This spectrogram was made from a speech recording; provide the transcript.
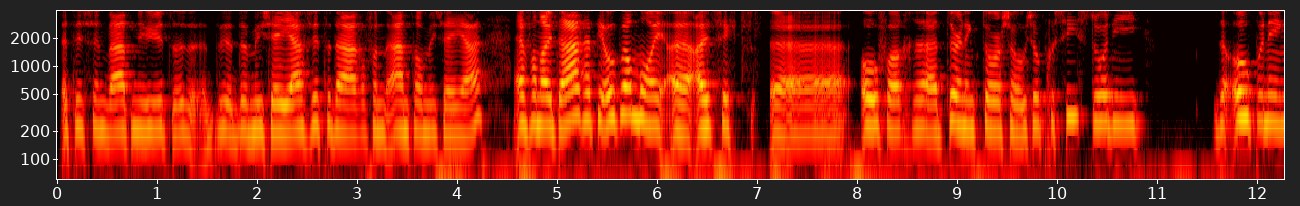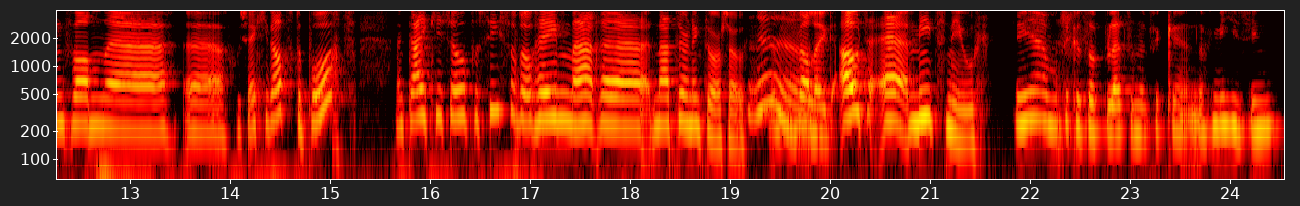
het is inderdaad nu, het, eh, de, de musea zitten daar, of een aantal musea. En vanuit daar heb je ook wel mooi eh, uitzicht eh, over Turning Torso. Zo precies door die de opening van, hoe zeg je dat? De poort. Dan kijk je zo precies er doorheen naar, naar Turning Torso. Ja. Dat is wel leuk. Oud meets nieuw. Ja, moet ik eens opletten, heb ik nog niet gezien.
